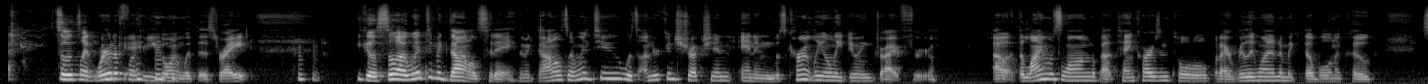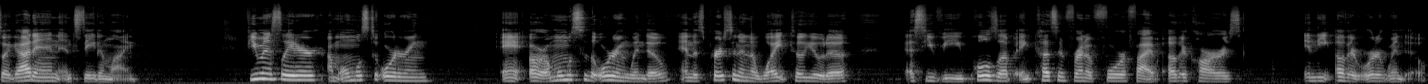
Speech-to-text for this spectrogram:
so it's like, where okay. the fuck are you going with this, right? He goes, So I went to McDonald's today. The McDonald's I went to was under construction and was currently only doing drive through. Uh, the line was long, about 10 cars in total, but I really wanted a McDouble and a Coke, so I got in and stayed in line. A few minutes later, I'm almost to ordering, and, or I'm almost to the ordering window, and this person in a white Toyota SUV pulls up and cuts in front of four or five other cars in the other order window.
